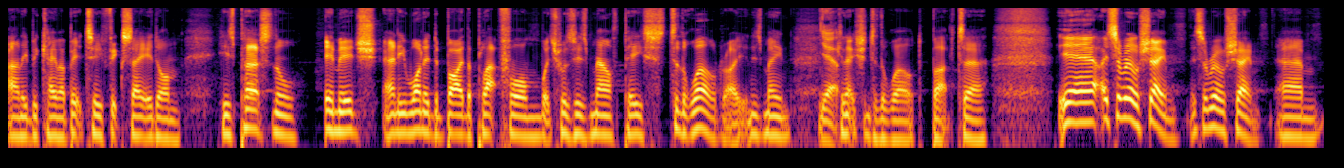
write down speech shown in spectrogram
and he became a bit too fixated on his personal image, and he wanted to buy the platform, which was his mouthpiece to the world, right, and his main Yeah. connection to the world. But uh, yeah, it's a real shame. It's a real shame. Um,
